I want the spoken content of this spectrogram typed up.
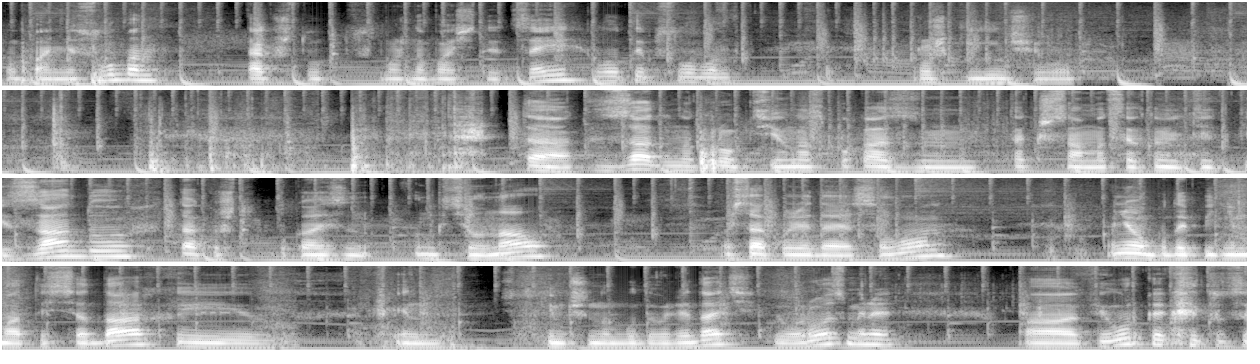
Компанія Sluban. Також тут можна бачити цей логотип Sluban. Трошки інший. От. Так, ззаду на коробці у нас показано так само це автомобіль тільки ззаду. Також тут показаний функціонал. Ось так виглядає салон. У нього буде підніматися дах, і він таким чином буде виглядати, його розміри. А, фігурка, яка тут,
